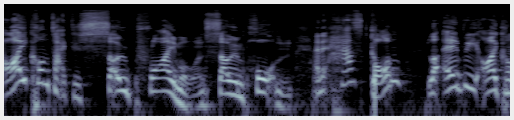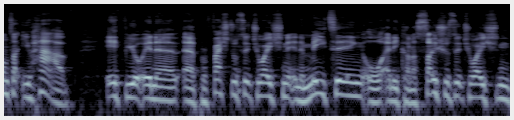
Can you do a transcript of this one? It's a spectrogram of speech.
eye contact is so primal and so important. And it has gone. Like every eye contact you have, if you're in a, a, professional situation, in a meeting, or any kind of social situation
